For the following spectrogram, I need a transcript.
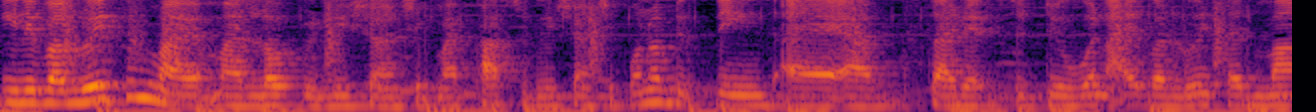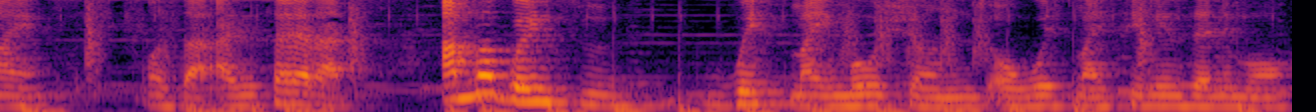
in evaluating my, my love relationship, my past relationship, one of the things I have decided to do when I evaluated mine was that I decided that I'm not going to waste my emotions or waste my feelings anymore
